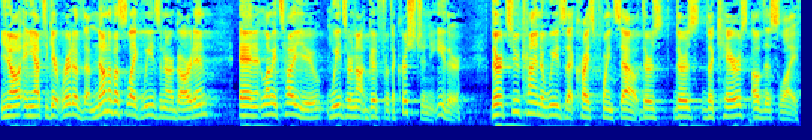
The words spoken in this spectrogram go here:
you know, and you have to get rid of them. None of us like weeds in our garden. And let me tell you, weeds are not good for the Christian either. There are two kind of weeds that Christ points out. There's, there's the cares of this life.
